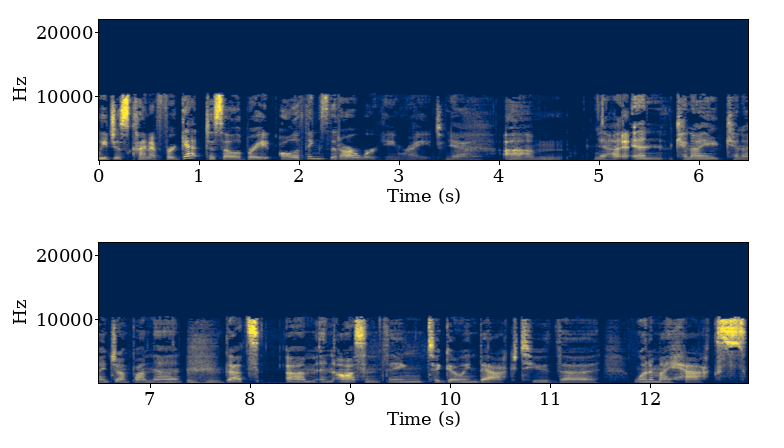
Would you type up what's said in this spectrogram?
we just kind of forget to celebrate all the things that are working right. Yeah. Um, yeah, and can I can I jump on that? That's um, an awesome thing to going back to the one of my hacks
